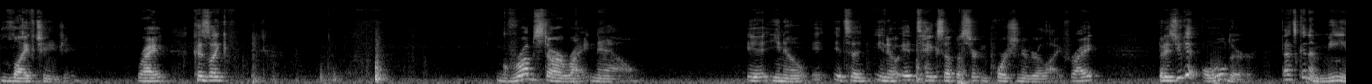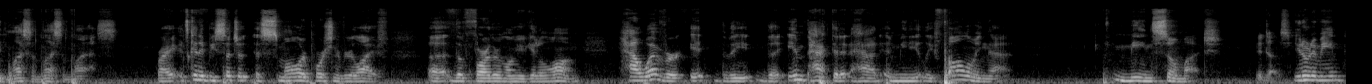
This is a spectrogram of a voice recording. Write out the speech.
life changing, right? Because like Grubstar right now it, you know it, it's a you know it takes up a certain portion of your life right but as you get older that's going to mean less and less and less right it's going to be such a, a smaller portion of your life uh, the farther along you get along however it the the impact that it had immediately following that means so much It does. you know what I mean?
